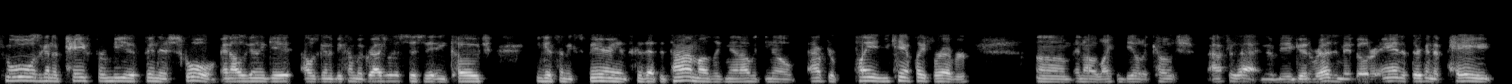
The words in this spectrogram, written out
School was going to pay for me to finish school, and I was going to get I was going to become a graduate assistant and coach and get some experience. Because at the time, I was like, man, I would you know after playing, you can't play forever, um, and I would like to be able to coach after that, and it'd be a good resume builder. And if they're going to pay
